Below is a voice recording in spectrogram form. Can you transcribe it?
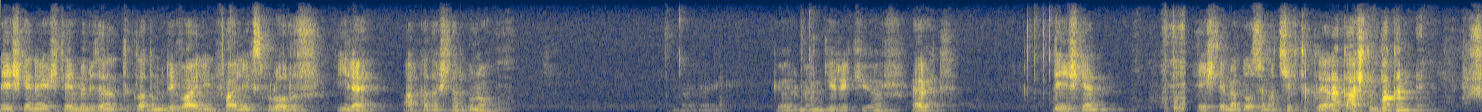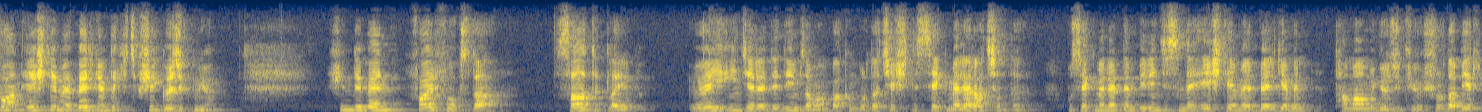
Değişkene HTML üzerine tıkladım. Reveal in File Explorer ile arkadaşlar bunu görmem gerekiyor. Evet. Değişken HTML dosyama çift tıklayarak açtım. Bakın şu an HTML belgemde hiçbir şey gözükmüyor. Şimdi ben Firefox'ta sağ tıklayıp öğeyi incele dediğim zaman bakın burada çeşitli sekmeler açıldı. Bu sekmelerden birincisinde HTML belgemin tamamı gözüküyor. Şurada bir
